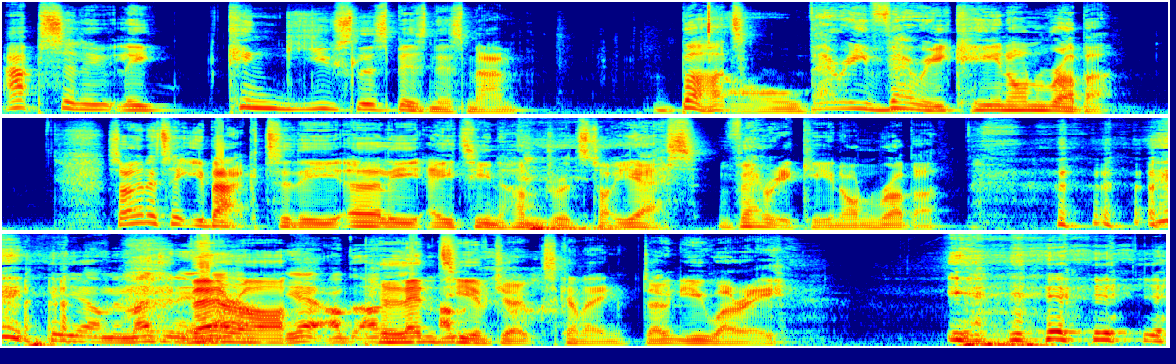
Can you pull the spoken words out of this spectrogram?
absolutely king useless businessman, but very, very keen on rubber. So I'm going to take you back to the early 1800s. To- yes, very keen on rubber. yeah, I'm imagining There now. are yeah, I'm, I'm, plenty I'm- of jokes coming. Don't you worry. Yeah,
